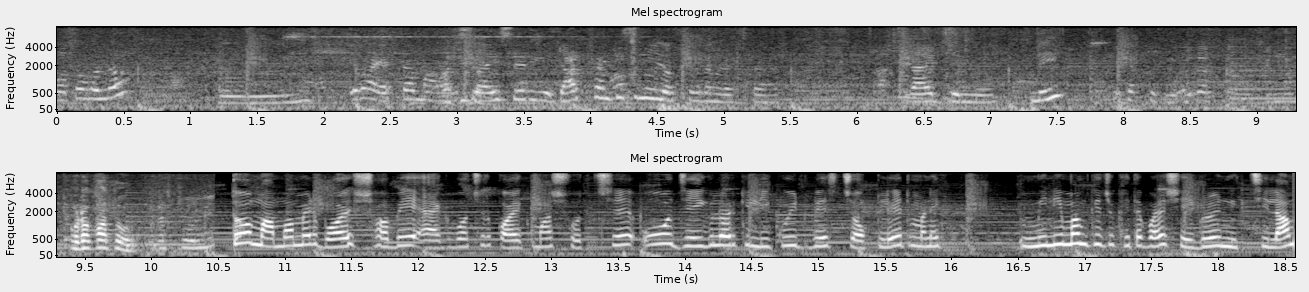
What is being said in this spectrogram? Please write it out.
কত হলো? এবার একটা মামা স্লাইসের ডার্ক ফ্যান্টাসি নিয়ে দশ টাকা দামের একটা। রাইট জন্য। নেই। তো মামামের বয়স সবে এক বছর কয়েক মাস হচ্ছে। ও যেইগুলো আর কি লিকুইড বেস চকলেট মানে মিনিমাম কিছু খেতে পারে সেইগুলোই নিচ্ছিলাম।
